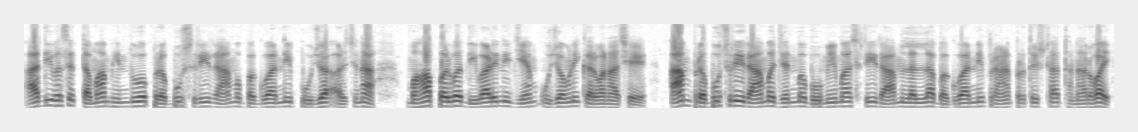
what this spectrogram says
આ દિવસે તમામ હિન્દુઓ પ્રભુ શ્રી રામ ભગવાનની પૂજા અર્ચના મહાપર્વ દિવાળીની જેમ ઉજવણી કરવાના છે. આમ પ્રભુ શ્રી રામ જન્મભૂમિમાં શ્રી રામલલ્લા ભગવાનની પ્રાણ પ્રતિષ્ઠા થનાર હોય,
